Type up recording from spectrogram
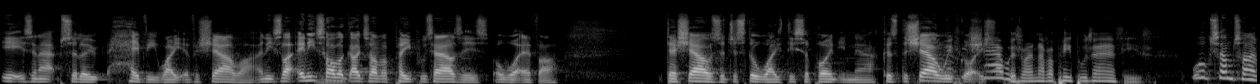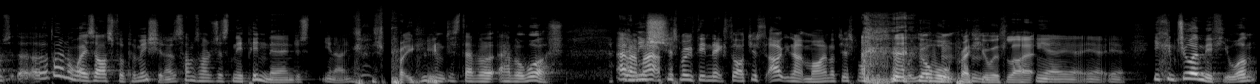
it is an absolute heavyweight of a shower. And it's like any time I go to other people's houses or whatever, their showers are just always disappointing now because the shower we've got is showers around other people's houses. well. Sometimes I don't always ask for permission. I sometimes just nip in there and just you know Just break in. just have a have a wash. Hello, And mate. this I've just moved in next door. Just I hope you don't mind. I just want to your water pressure was like. Yeah, yeah, yeah, yeah. You can join me if you want.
